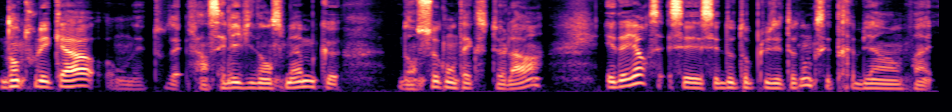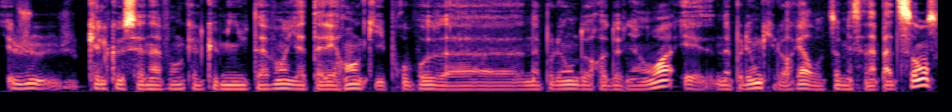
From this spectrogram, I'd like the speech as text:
dans tous les cas, on est tout... enfin, c'est l'évidence même que dans ce contexte-là. Et d'ailleurs, c'est d'autant plus étonnant que c'est très bien. Enfin, quelques scènes avant, quelques minutes avant, il y a Talleyrand qui propose à Napoléon de redevenir roi et Napoléon qui le regarde en disant mais ça n'a pas de sens.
